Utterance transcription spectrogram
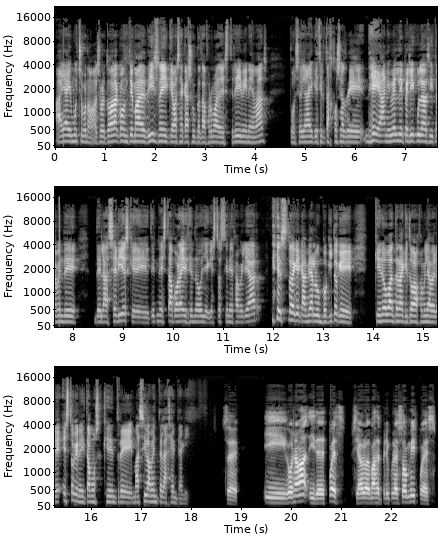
ahí hay mucho, bueno, sobre todo ahora con el tema de Disney que va a sacar su plataforma de streaming y demás, pues ya hay que ciertas cosas de, a nivel de películas y también de, de las series que Disney está por ahí diciendo, oye, que esto es cine familiar, esto hay que cambiarlo un poquito, que, que no va a entrar aquí toda la familia a ver esto, que necesitamos que entre masivamente la gente aquí. Sí. Y, ¿cómo se llama? Y después, si hablo más de películas de zombies, pues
